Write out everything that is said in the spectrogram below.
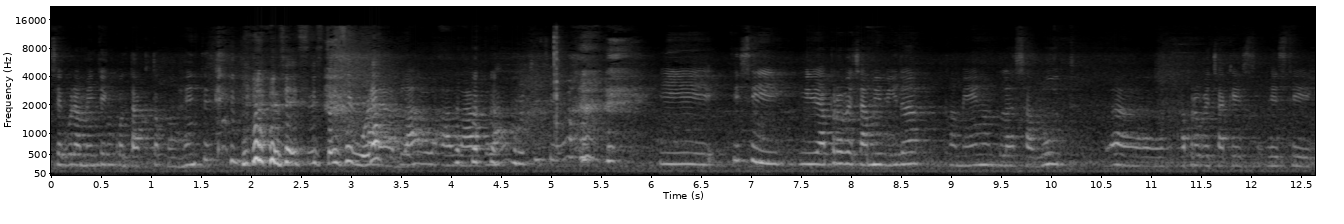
seguramente en contacto con gente. estoy segura. Hablar, hablar, hablar muchísimo. Y, y sí, y aprovechar mi vida también, la salud, uh, aprovechar que esté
